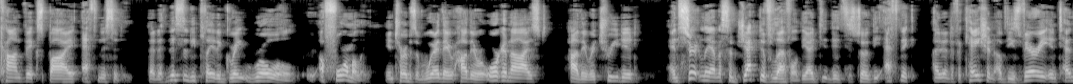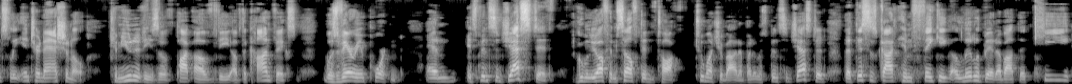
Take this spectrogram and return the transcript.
convicts by ethnicity. That ethnicity played a great role uh, formally in terms of where they, how they were organized, how they were treated, and certainly on a subjective level, the idea, the, sort of the ethnic identification of these very intensely international communities of of the of the convicts was very important. And it's been suggested, Gumilyov himself didn't talk too much about it, but it has been suggested that this has got him thinking a little bit about the key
